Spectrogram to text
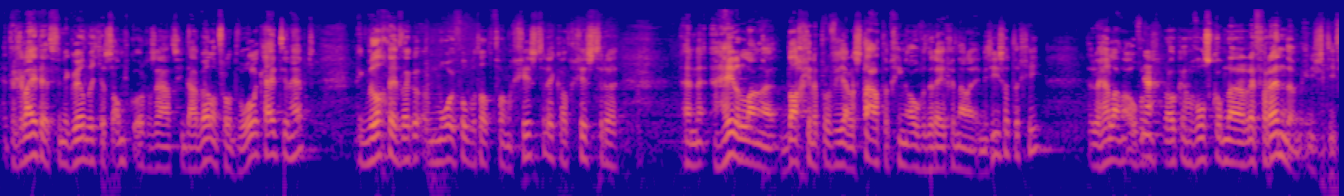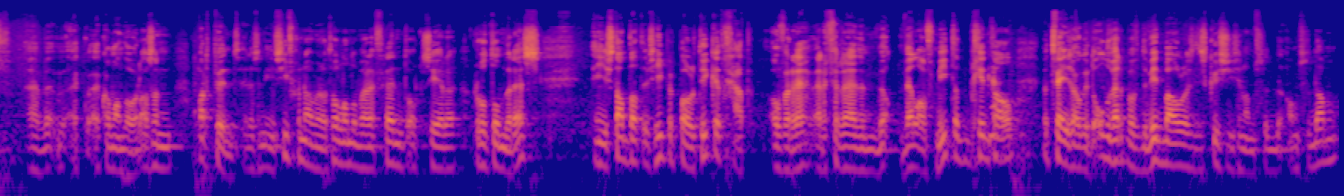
En tegelijkertijd vind ik wel dat je als ambtelijke organisatie daar wel een verantwoordelijkheid in hebt. Ik bedacht even dat ik een mooi voorbeeld had van gisteren. Ik had gisteren een hele lange dag in de Provinciale Staten, ging over de regionale energiestrategie. Hebben we heel lang over gesproken. En vervolgens kwam daar een referendum-initiatief uh, kwam aan als een apart punt. Er is een initiatief genomen in Holland om een referendum te organiseren rondom de rest. En je snapt dat is hyperpolitiek. Het gaat over referendum wel, of niet. Dat begint al. Het tweede is ook het onderwerp over de witbolens, discussies in Amsterdam.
